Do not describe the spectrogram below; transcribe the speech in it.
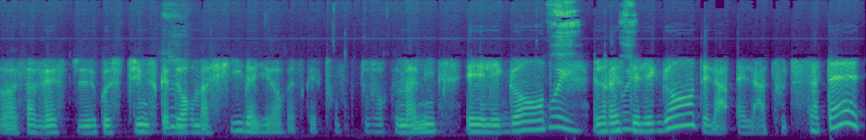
sa, à sa veste de costume, ce qu'adore Mm. ma fille d'ailleurs, parce qu'elle trouve toujours que mamie est élégante. Oui. Elle reste Oui. élégante. Elle a, elle a toute sa tête.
